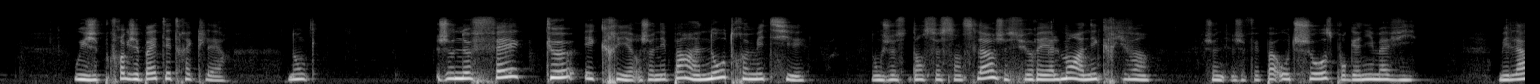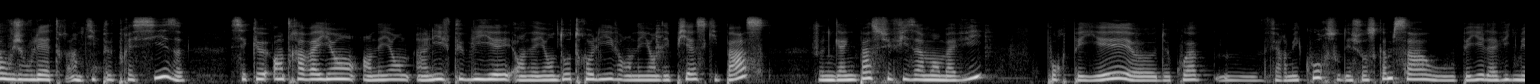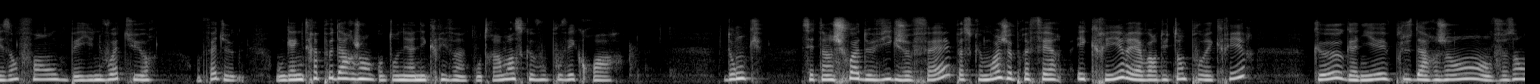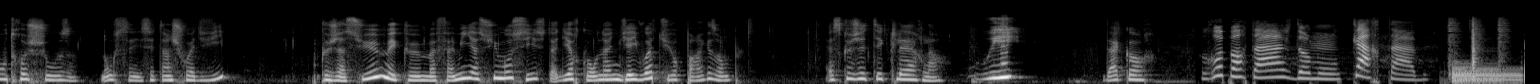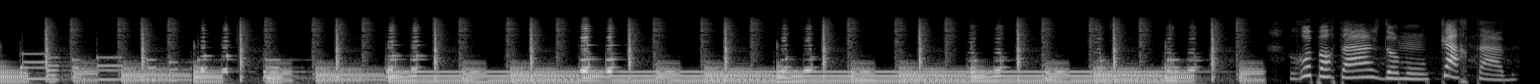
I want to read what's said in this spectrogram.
Oui, je crois que j'ai pas été très claire. Donc, je ne fais que écrire. Je n'ai pas un autre métier. Donc, je- dans ce sens-là, je suis réellement un écrivain. Je ne fais pas autre chose pour gagner ma vie. Mais là où je voulais être un petit peu précise, c'est que en travaillant, en ayant un livre publié, en ayant d'autres livres, en ayant des pièces qui passent, je ne gagne pas suffisamment ma vie pour payer euh, de quoi euh, faire mes courses ou des choses comme ça, ou payer la vie de mes enfants, ou payer une voiture. En fait, je- on gagne très peu d'argent quand on est un écrivain, contrairement à ce que vous pouvez croire. Donc, c'est un choix de vie que je fais, parce que moi, je préfère écrire et avoir du temps pour écrire que gagner plus d'argent en faisant autre chose. Donc, c'est c'est un choix de vie que j'assume et que ma famille assume aussi, c'est-à-dire qu'on a une vieille voiture, par exemple. Est-ce que j'étais claire là? Oui. D'accord. Reportage dans mon cartable. Cartable.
